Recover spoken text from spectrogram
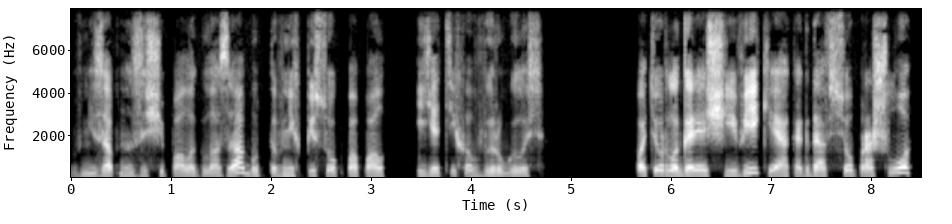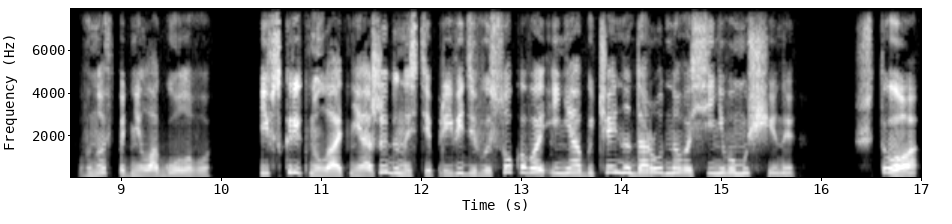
Внезапно защипала глаза, будто в них песок попал, и я тихо выругалась. Потерла горящие веки, а когда все прошло, вновь подняла голову и вскрикнула от неожиданности при виде высокого и необычайно дородного синего мужчины. «Что?»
